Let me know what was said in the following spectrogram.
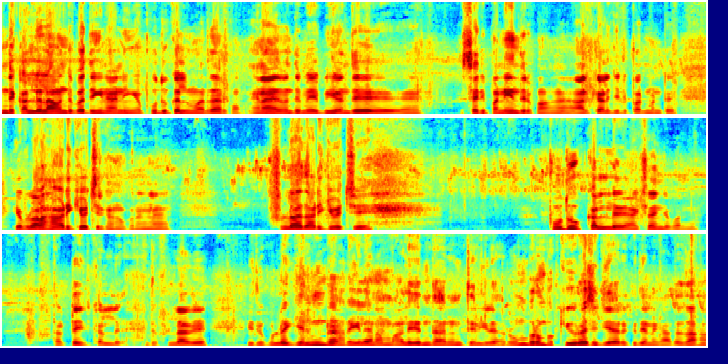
இந்த கல்லெல்லாம் வந்து பார்த்தீங்கன்னா நீங்கள் புது கல் மாதிரி தான் இருக்கும். ஏன்னா இது வந்து மேபி வந்து சரி பண்ணியிருந்திருப்பாங்க ஆர்கியாலஜி டிபார்ட்மெண்ட்டு எவ்வளோ அழகாக அடுக்கி வச்சுருக்காங்க பாருங்களேன். ஃபுல்லாக அதை அடுக்கி வச்சு புது கல் ஆக்சுவலாக இங்கே பாருங்கள் தட்டை கல் இது ஃபுல்லாகவே இதுக்குள்ளே எந்த அறையில் நம்மளால் இருந்தாருன்னு தெரியல. ரொம்ப ரொம்ப க்யூரியாசிட்டியாக இருக்குது எனக்கு அதுதான்.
